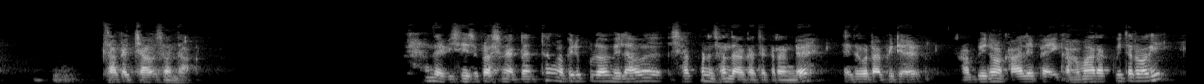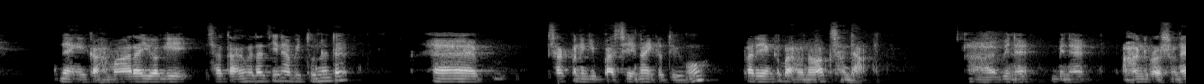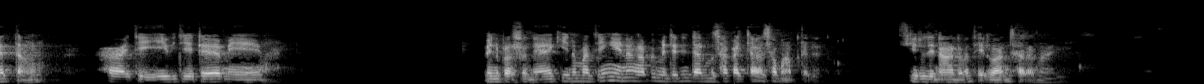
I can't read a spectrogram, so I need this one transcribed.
සාකච්ඡාව සඳහා. හොඳයි විශේෂ ප්‍රශ්නයක් නැත්නම් අපිට පුළුවන් වෙලාව සක්මන සඳහා ගත කරන්න. එතකොට අපිට හම්බ වෙනවා කාලේ පැය එකමාරක් විතර වගේ. දැන් එකමාරයි වගේ සටහන් වෙලා තියෙන අපි තුනට සක්මනකින් පස්සේ එන එකතු වෙමු. පරයන්ක භාවනාවක් සඳහා. වෙන වෙන අහන්න ප්‍රශ්න නැත්නම් ඉතින් ඒ විදිහට මේ වෙන ප්‍රශ්න නැහැ කියන මතින් එහෙනම් අපි මෙතනින් ධර්ම සාකච්ඡාව સમાપ્ત කරනවා. සියලු දෙනාටම තෙරුවන් සරණයි.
